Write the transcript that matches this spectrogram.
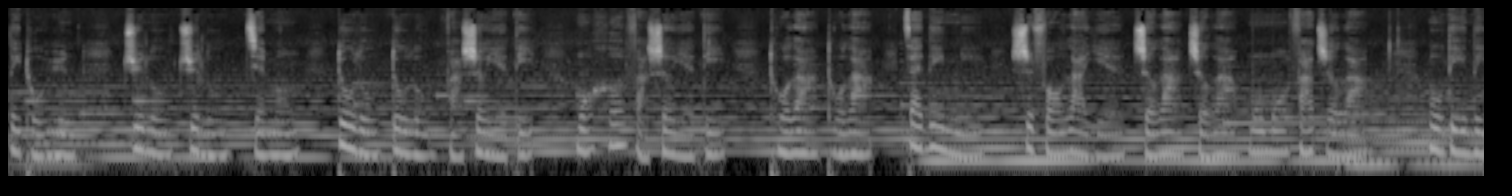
利陀蕴，俱卢俱卢，羯蒙，度卢度卢，伐舍耶帝，摩诃伐舍耶帝，陀拉陀拉在利尼，是佛那耶。折啦折啦，摩摩发折啦，目的利，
